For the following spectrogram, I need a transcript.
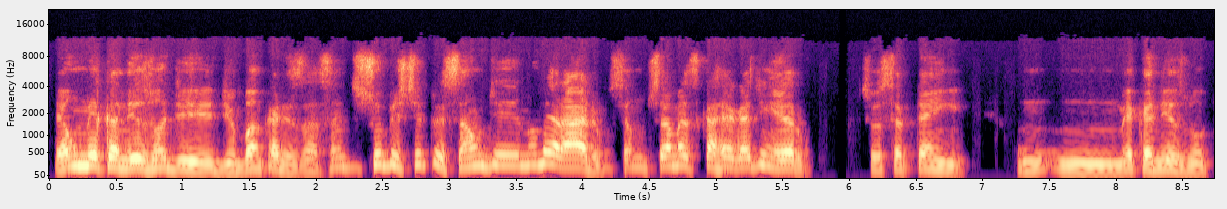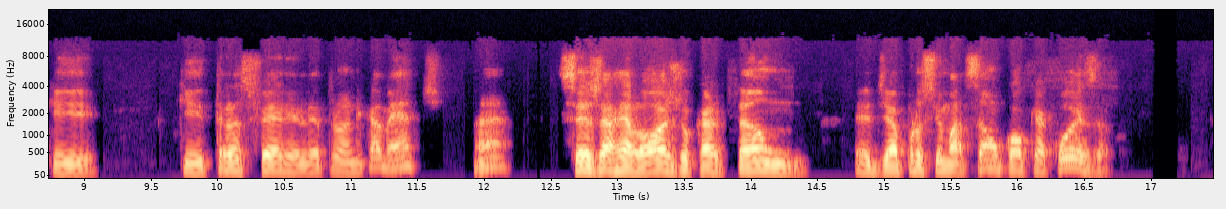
é um mecanismo de, de bancarização de substituição de numerário. Você não precisa mais carregar dinheiro. Se você tem um, um mecanismo que, que transfere eletronicamente, né? seja relógio, cartão eh, de aproximação, qualquer coisa,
